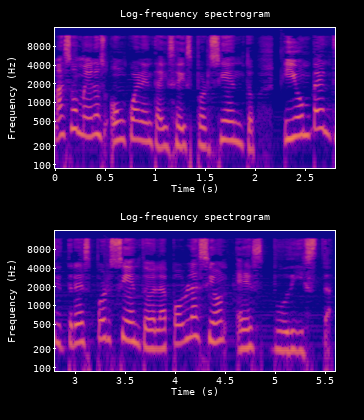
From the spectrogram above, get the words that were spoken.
más o menos un 46%, y un 23% de la población es budista.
